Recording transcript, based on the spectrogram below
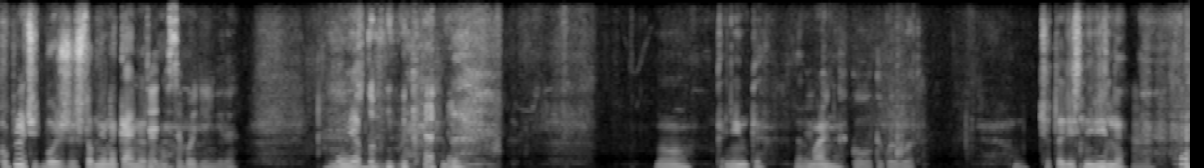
Куплю чуть позже, чтобы не на У камеру. тебя не с собой деньги, да? Ну, я... Чтоб не на камеру. Да. Ну, конинка, нормально. Какого, какой год? Что-то здесь не видно. Ага.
